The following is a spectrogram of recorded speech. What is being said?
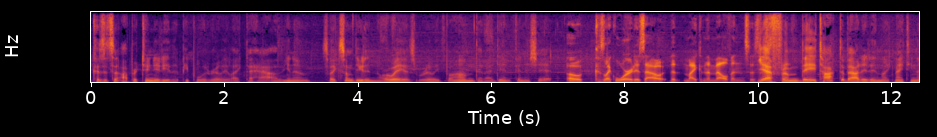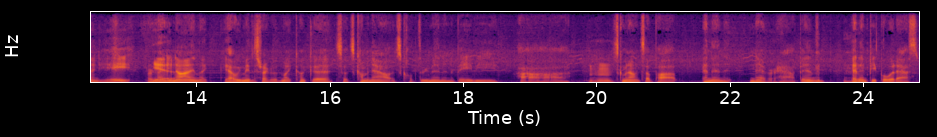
because it's an opportunity that people would really like to have you know? It's like some dude in norway is really bummed that i didn't finish it. Oh, because like word is out that Mike and the Melvins is yeah from they talked about it in like 1998 or Yeah. 99 like yeah we made this record with mike kunka so it's coming out. It's called three men and a baby ha ha ha hmm it's coming out in Sub Pop, and then it never happened. Mm-hmm. And then people would ask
